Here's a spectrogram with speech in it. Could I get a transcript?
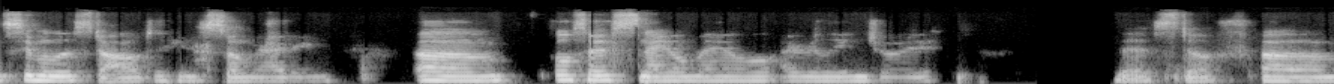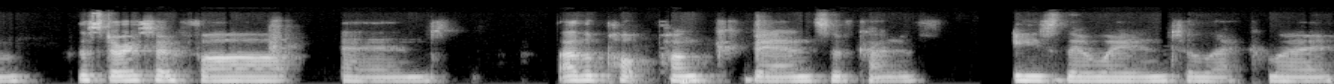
similar style to his songwriting. Um, also, Snail Mail, I really enjoy their stuff. Um, the Story So Far and other pop punk bands have kind of eased their way into like my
